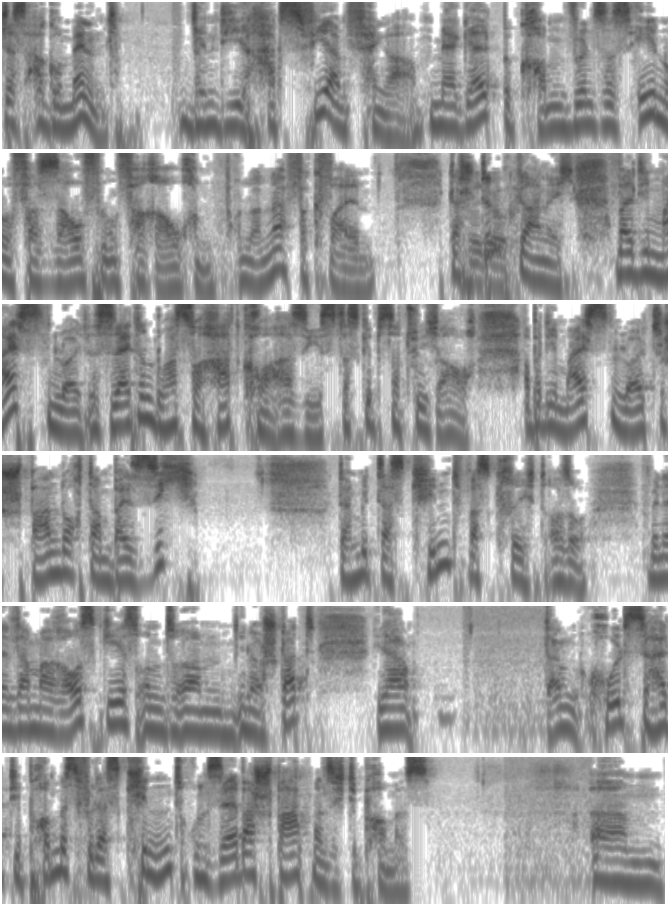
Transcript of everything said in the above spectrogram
das Argument, wenn die Hartz-IV-Empfänger mehr Geld bekommen, würden sie es eh nur versaufen und verrauchen oder ne, verqualmen. Das stimmt ja. gar nicht, weil die meisten Leute, es sei denn, du hast so Hardcore-Assis, das gibt es natürlich auch, aber die meisten Leute sparen doch dann bei sich damit das Kind was kriegt. Also, wenn du da mal rausgehst und ähm, in der Stadt, ja, dann holst du halt die Pommes für das Kind und selber spart man sich die Pommes. Ähm,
